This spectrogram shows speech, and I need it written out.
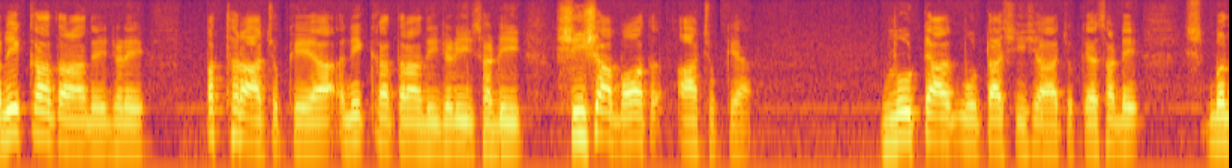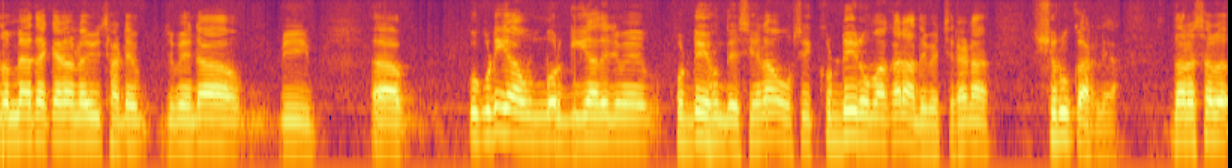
ਅਨੇਕਾਂ ਤਰ੍ਹਾਂ ਦੇ ਜਿਹੜੇ ਪੱਥਰ ਆ ਚੁੱਕੇ ਆ, ਅਨੇਕਾਂ ਤਰ੍ਹਾਂ ਦੀ ਜਿਹੜੀ ਸਾਡੀ ਸ਼ੀਸ਼ਾ ਬਹੁਤ ਆ ਚੁੱਕਿਆ। ਮੋਟਾ ਮੋਟਾ ਸ਼ੀਸ਼ਾ ਆ ਚੁੱਕਿਆ। ਸਾਡੇ ਮਤਲਬ ਮੈਂ ਤਾਂ ਕਹਿੰਦਾ ਵੀ ਸਾਡੇ ਜਿਵੇਂ ਨਾ ਵੀ ਕੁਕੜੀਆਂ ਮੁਰਗੀਆਂ ਦੇ ਜਿਵੇਂ ਖੁੱਡੇ ਹੁੰਦੇ ਸੀ ਨਾ ਉਸੇ ਖੁੱਡੇ ਰੋਮਾ ਘਰਾਂ ਦੇ ਵਿੱਚ ਰਹਿਣਾ ਸ਼ੁਰੂ ਕਰ ਲਿਆ। ਦਰਅਸਲ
